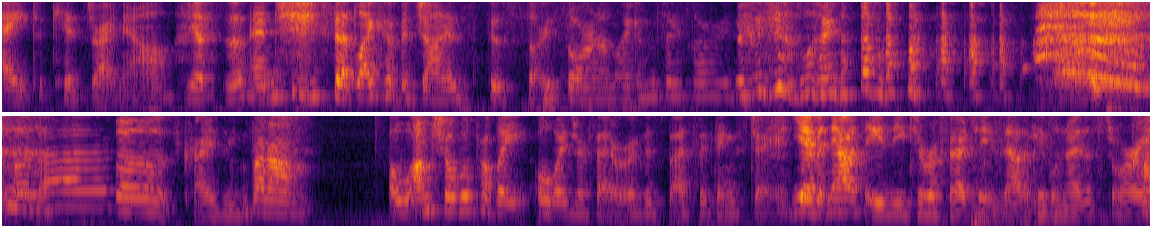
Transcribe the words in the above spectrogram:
eight kids right now, Yeah, it's, that's, and she said like her vagina feels so sore, and I'm like, I'm so sorry, like, my bad. oh, it's crazy. But um, oh, I'm sure we'll probably always refer to River's birth with things too. Yeah, but now it's easy to refer to now that people know the story. and-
